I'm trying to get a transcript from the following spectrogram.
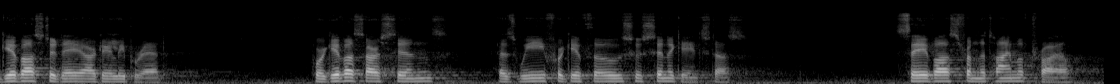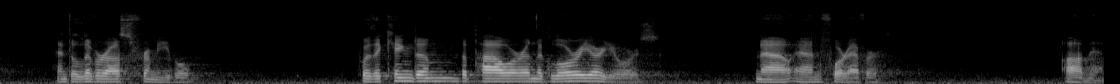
Give us today our daily bread. Forgive us our sins as we forgive those who sin against us. Save us from the time of trial and deliver us from evil. For the kingdom, the power, and the glory are yours, now and forever. Amen.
